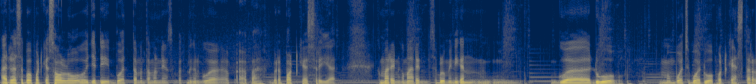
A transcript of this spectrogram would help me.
Adalah sebuah podcast solo. Jadi buat teman-teman yang sempat denger gue apa Berpodcast Ria Kemarin-kemarin Sebelum ini kan Gue duo membuat sebuah duo podcaster.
